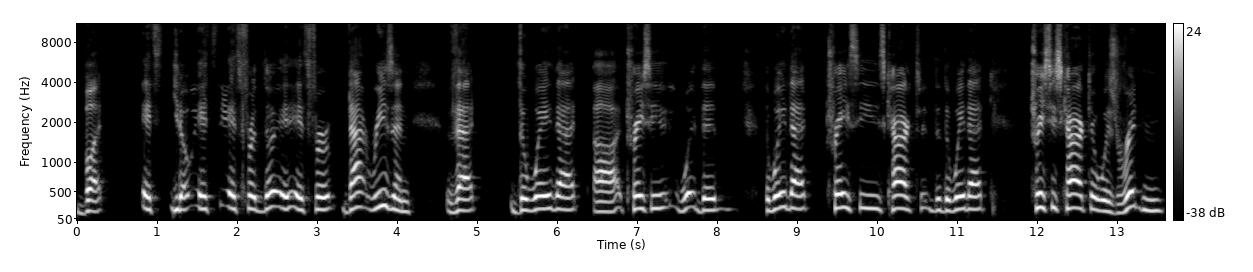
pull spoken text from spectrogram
But it's you know it's it's for the it's for that reason that the way that uh Tracy the the way that Tracy's character the, the way that Tracy's character was written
